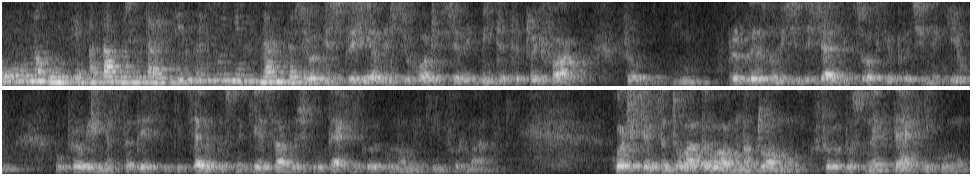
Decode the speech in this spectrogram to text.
у науці. А також вітаю всіх присутніх з Днем статистики. Сьогодні з приємністю хочеться відмітити той факт, що приблизно 80% працівників управління статистики це випускники Самбірського техніку економіки і інформатики. Хочеться акцентувати увагу на тому, що випускник технікуму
